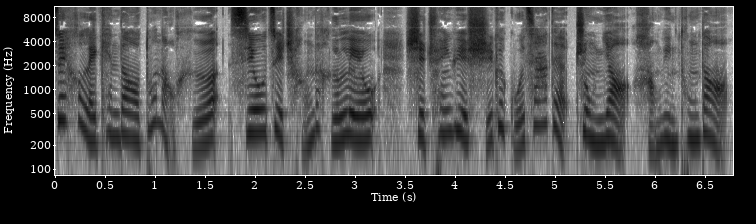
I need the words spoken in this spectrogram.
最后来看到多瑙河，西欧最长的河流，是穿越十个国家的重要航运通道。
